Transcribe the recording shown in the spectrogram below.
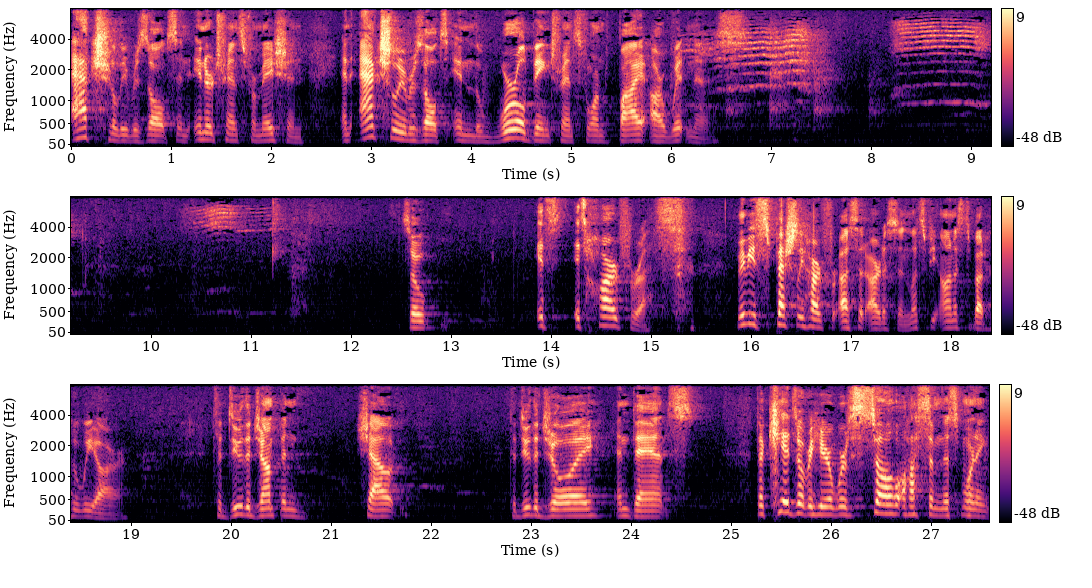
actually results in inner transformation and actually results in the world being transformed by our witness. So it's, it's hard for us. Maybe especially hard for us at Artisan. Let's be honest about who we are. To do the jump and shout, to do the joy and dance, the kids over here were so awesome this morning.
